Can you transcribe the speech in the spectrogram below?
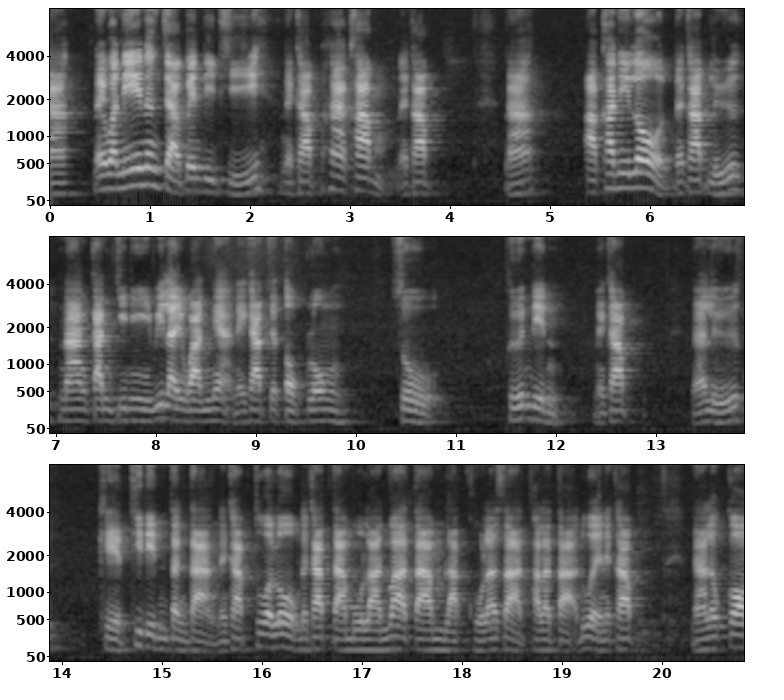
นะในวันนี้เนื่องจากเป็นดีถีนะครับ5ค่ำนะครับนะอัคคณิโรธนะครับหรือนางกันกินีวิไลวันเนี่ยนะครับจะตกลงสู่พื้นดินนะครับนะหรือ เขตที่ดินต่างๆนะครับทั่วโลกนะครับตามโบราณว่าตามหลักโหราศาสตร์พาราตะด้วยนะครับนะแล้วก็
